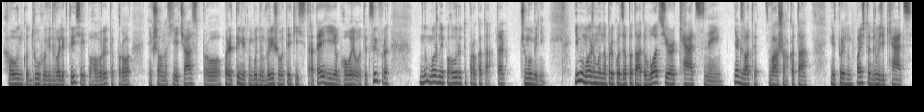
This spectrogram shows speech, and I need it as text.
хвилинку другу відволіктися і поговорити про, якщо у нас є час, про перед тим, як ми будемо вирішувати якісь стратегії, обговорювати цифри. Ну, можна і поговорити про кота, так? Чому б ні? І ми можемо, наприклад, запитати: What's your cat's name? Як звати вашого кота? І відповідно, бачите, друзі, cats.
